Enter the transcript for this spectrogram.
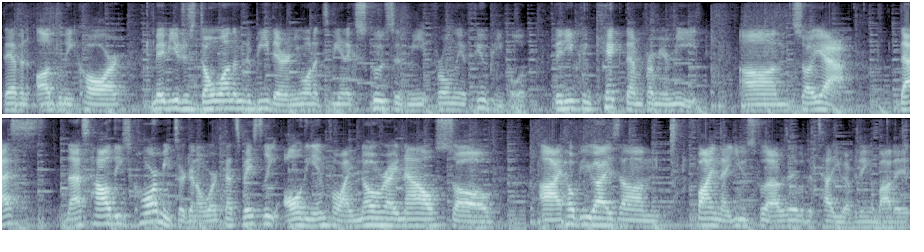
They have an ugly car. Maybe you just don't want them to be there and you want it to be an exclusive meet for only a few people. Then you can kick them from your meet. Um, so yeah, that's that's how these car meets are gonna work. That's basically all the info I know right now. So I hope you guys um, find that useful. I was able to tell you everything about it.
